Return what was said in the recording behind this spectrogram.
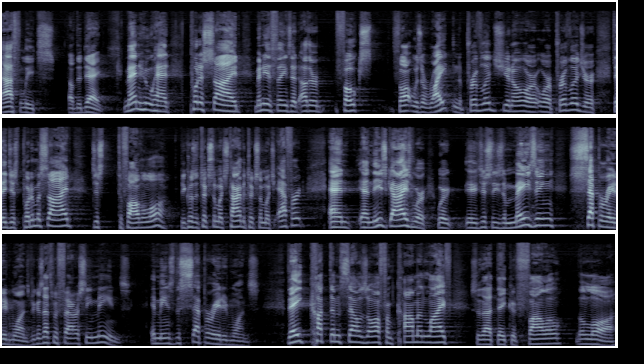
athletes of the day. Men who had put aside many of the things that other folks thought was a right and a privilege, you know, or, or a privilege, or they just put them aside just to follow the law because it took so much time, it took so much effort. And, and these guys were, were just these amazing separated ones because that's what Pharisee means. It means the separated ones. They cut themselves off from common life so that they could follow the law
